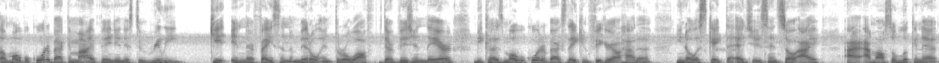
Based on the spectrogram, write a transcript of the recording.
a mobile quarterback, in my opinion, is to really get in their face in the middle and throw off their vision there because mobile quarterbacks they can figure out how to you know escape the edges and so i, I i'm also looking at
